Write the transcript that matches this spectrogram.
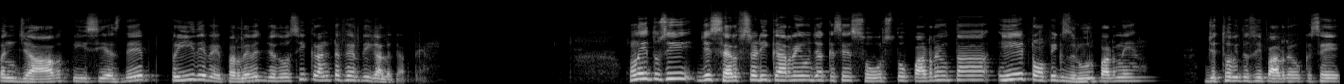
ਪੰਜਾਬ ਪੀਸੀਐਸ ਦੇ ਪ੍ਰੀ ਦੇ ਪੇਪਰ ਦੇ ਵਿੱਚ ਜਦੋਂ ਅਸੀਂ ਕਰੰਟ ਅਫੇਅਰ ਦੀ ਗੱਲ ਕਰਦੇ ਹਾਂ। ਹੁਣ ਇਹ ਤੁਸੀਂ ਜੇ ਸੈਲਫ ਸਟੱਡੀ ਕਰ ਰਹੇ ਹੋ ਜਾਂ ਕਿਸੇ ਸੋਰਸ ਤੋਂ ਪੜ੍ਹ ਰਹੇ ਹੋ ਤਾਂ ਇਹ ਟੌਪਿਕ ਜ਼ਰੂਰ ਪੜ੍ਹਨੇ ਆ। ਜਿੱਥੋਂ ਵੀ ਤੁਸੀਂ ਪੜ੍ਹ ਰਹੇ ਹੋ, ਕਿਸੇ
